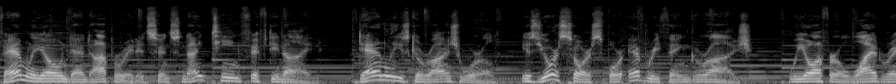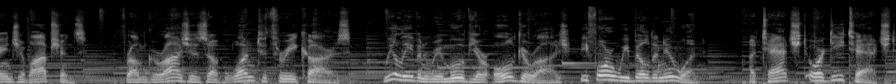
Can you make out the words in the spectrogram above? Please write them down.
Family owned and operated since 1959, Danley's Garage World is your source for everything garage. We offer a wide range of options, from garages of one to three cars. We'll even remove your old garage before we build a new one. Attached or detached,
